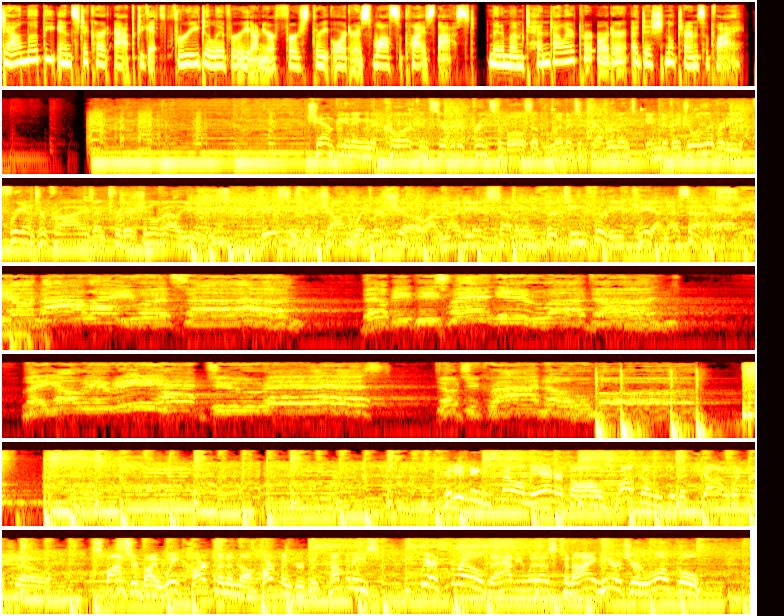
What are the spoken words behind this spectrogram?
Download the Instacart app to get free delivery on your first three orders while supplies last. Minimum $10 per order, additional term supply. Championing the core conservative principles of limited government, individual liberty, free enterprise, and traditional values. This is the John Whitmer Show on 98.7 and 1330 KNSS. Carry on my wayward son. There'll be peace when you are done. Lay your weary head to rest. Don't you cry no more. Good evening, fellow Neanderthals. Welcome to the John Whitmer Show, sponsored by Wink Hartman and the Hartman Group of Companies. We are thrilled to have you with us tonight here at your local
